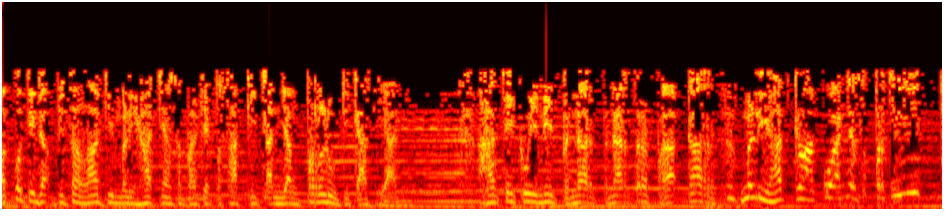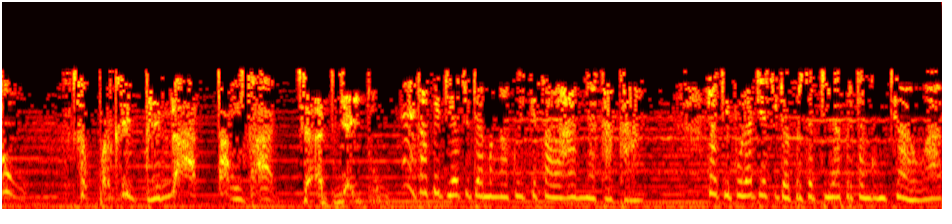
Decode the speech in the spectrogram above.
aku tidak bisa lagi melihatnya sebagai pesakitan yang perlu dikasihani. Hatiku ini benar-benar terbakar melihat kelakuannya seperti itu. Seperti binatang saja dia itu. Tapi dia sudah mengakui kesalahannya, Kakang. Lagi pula dia sudah bersedia bertanggung jawab.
